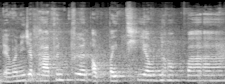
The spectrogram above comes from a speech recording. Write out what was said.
เดี๋ยววันนี้จะพาเพื่อนๆออกไปเที่ยวนอกบ้าน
